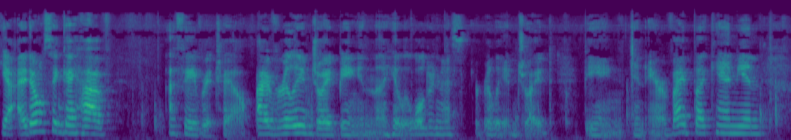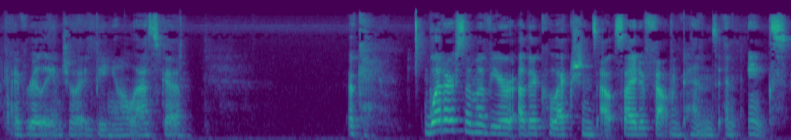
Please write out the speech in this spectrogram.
yeah, I don't think I have a favorite trail. I've really enjoyed being in the Gila Wilderness. I really enjoyed being in Aravaipa Canyon. I've really enjoyed being in Alaska. Okay, what are some of your other collections outside of fountain pens and inks?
